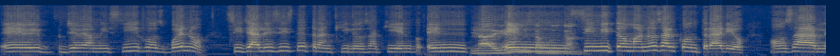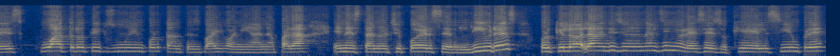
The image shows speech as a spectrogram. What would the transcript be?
eh, llevé a mis hijos. Bueno, si ya lo hiciste, tranquilos, aquí en, en, Nadie en. Sin Mitómanos, al contrario, vamos a darles cuatro tips muy importantes, by Juan y Ana, para en esta noche poder ser libres, porque lo- la bendición en el Señor es eso, que Él siempre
